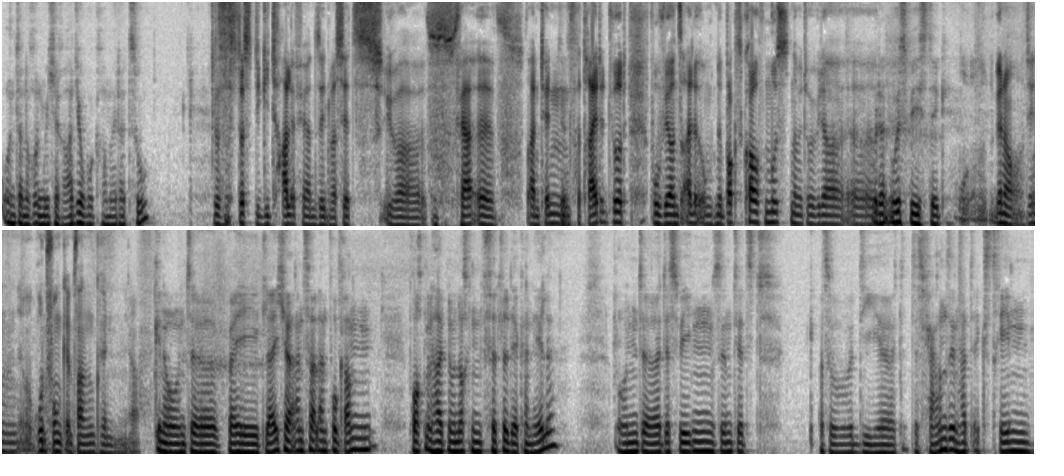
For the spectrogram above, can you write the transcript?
und dann noch irgendwelche Radioprogramme dazu. Das ist das digitale Fernsehen, was jetzt über Fer äh, Antennen das verbreitet wird, wo wir uns alle irgendeine Box kaufen mussten, damit wir wieder. Äh, oder einen USB-Stick. Genau, den Rundfunk empfangen können, ja. Genau, und äh, bei gleicher Anzahl an Programmen braucht man halt nur noch ein Viertel der Kanäle. Und äh, deswegen sind jetzt, also die, das Fernsehen hat extrem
